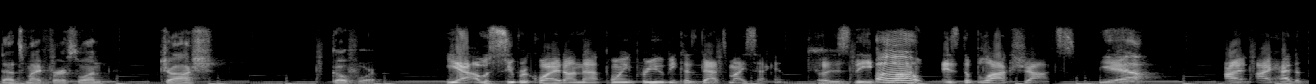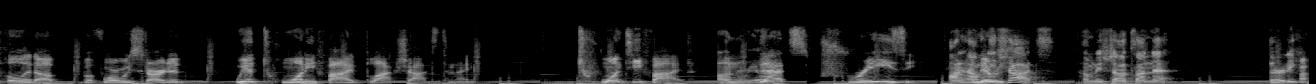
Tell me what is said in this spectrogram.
That's my first one. Josh, go for it. Yeah, I was super quiet on that point for you because that's my second. Is the block, Oh, is the block shots. yeah. I I had to pull it up before we started. We had 25 block shots tonight. 25. Unreal. That's crazy. on how many was- shots? How many shots on net? 30? Uh,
